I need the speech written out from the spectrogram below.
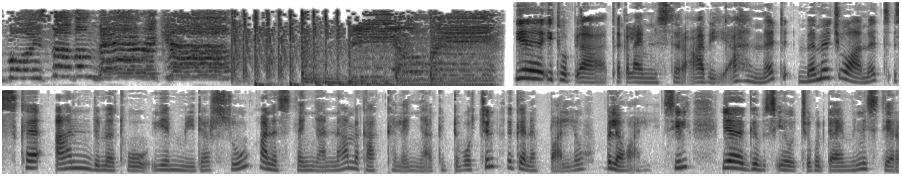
voice of America. የኢትዮጵያ ጠቅላይ ሚኒስትር አብይ አህመድ በመጪው ዓመት እስከ አንድ መቶ የሚደርሱ አነስተኛና መካከለኛ ግድቦችን እገነባለሁ ብለዋል ሲል የግብጽ የውጭ ጉዳይ ሚኒስቴር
